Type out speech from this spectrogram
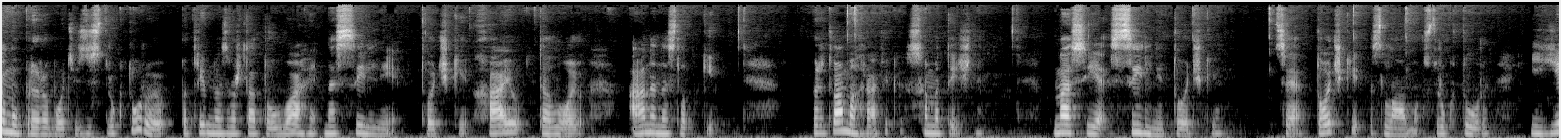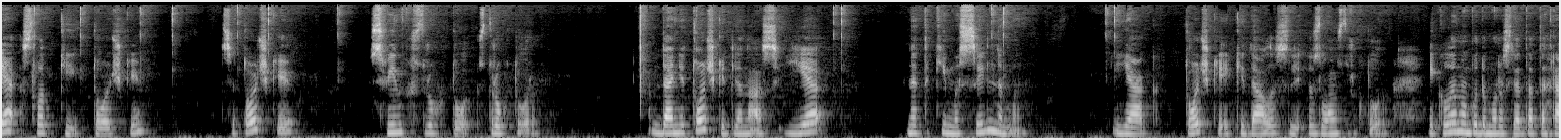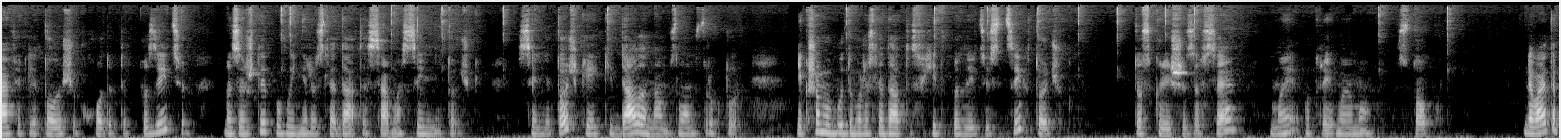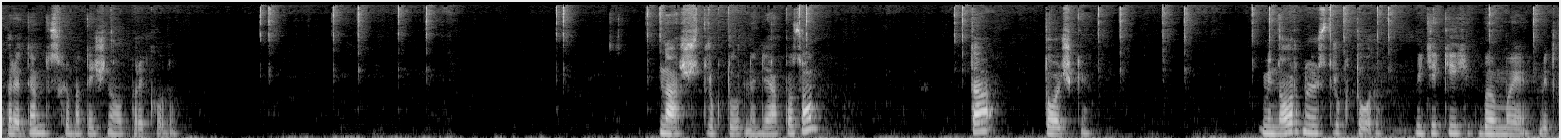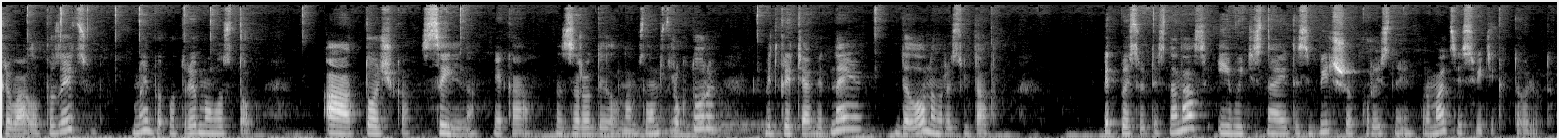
Чому при роботі зі структурою потрібно звертати уваги на сильні точки хаю та лою, а не на слабкі? Перед вами графік схематичний. У нас є сильні точки, це точки зламу структури, і є слабкі точки, це точки свінг структур, структури. Дані точки для нас є не такими сильними, як точки, які дали злом структуру. І коли ми будемо розглядати графік для того, щоб входити в позицію, ми завжди повинні розглядати саме сильні точки. Сильні точки, які дали нам злом структури. Якщо ми будемо розглядати вхід в позицію з цих точок, то, скоріше за все, ми отримуємо стоп. Давайте перейдемо до схематичного прикладу. Наш структурний діапазон та точки мінорної структури, від яких, якби ми відкривали позицію, ми б отримали стоп. А точка сильна, яка зародила нам злом структури, відкриття від неї дало нам результат. Підписуйтесь на нас і ви дізнаєтесь більше корисної інформації в світі криптовалют.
